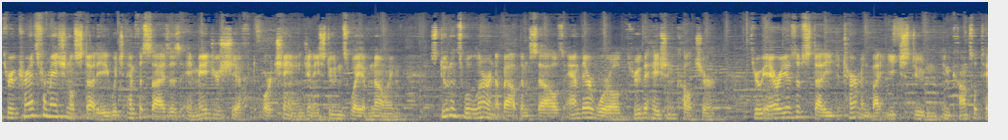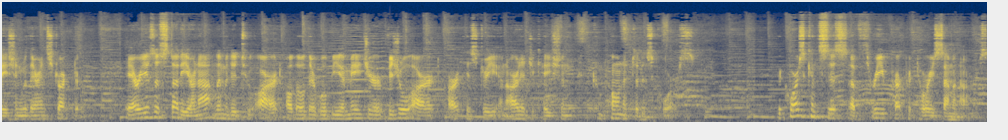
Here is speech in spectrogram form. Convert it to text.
Through transformational study, which emphasizes a major shift or change in a student's way of knowing, Students will learn about themselves and their world through the Haitian culture, through areas of study determined by each student in consultation with their instructor. Areas of study are not limited to art, although there will be a major visual art, art history, and art education component to this course. The course consists of three preparatory seminars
